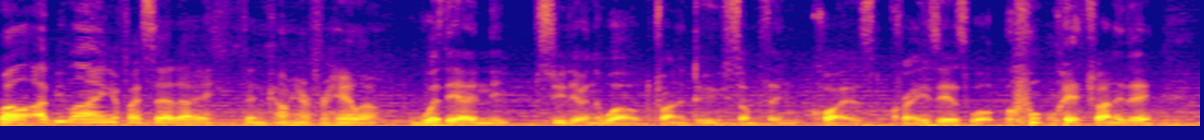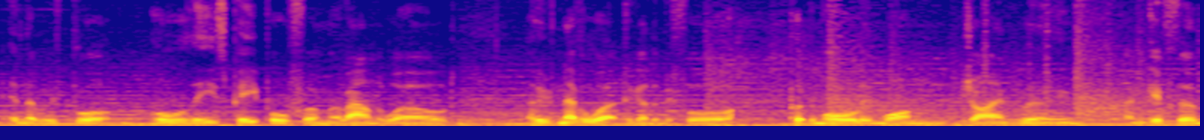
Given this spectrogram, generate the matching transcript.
Well, I'd be lying if I said I didn't come here for Halo. We're the only studio in the world trying to do something quite as crazy as what we're trying to do, in that we've brought all these people from around the world who've never worked together before, put them all in one giant room and give them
